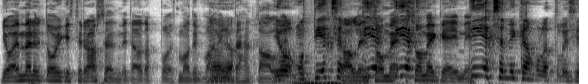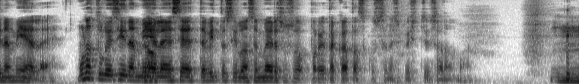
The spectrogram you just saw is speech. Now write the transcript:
Joo, en mä nyt oikeasti Russell mitä ota pois, mä otin vaan no, niin tähän tallin, joo, mutta tiedätkö, tallin tie, some, tiedätkö, somegeimiin. Tiedätkö mikä mulle tuli siinä mieleen? Mulle tuli siinä no. mieleen se, että vittu silloin se Mersusoppari takataskussa, niin se pystyy sanomaan. Mm.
